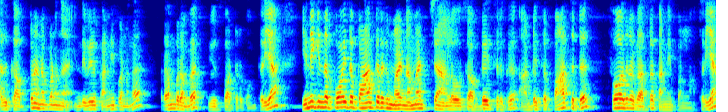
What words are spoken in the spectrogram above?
அதுக்கப்புறம் என்ன பண்ணுங்க? இந்த வீடியோ கண்ணி பண்ணுங்க. ரொம்ப ரொம்ப யூஸ் இருக்கும் சரியா? இன்னைக்கு இந்த போயத்தை பார்க்கறதுக்கு முன்னாடி நம்ம சேனல் ஒரு அப்டேட்ஸ் இருக்கு. அப்டேட்ஸை பார்த்துட்டு ஃபர்தர் கிளாஸை கண்ணி பண்ணலாம். சரியா?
